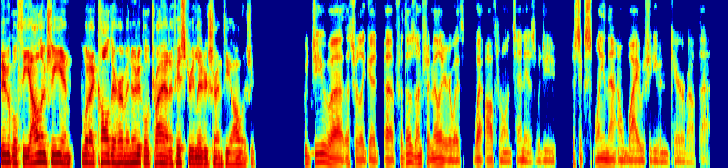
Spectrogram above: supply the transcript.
biblical theology, and what I call the hermeneutical triad of history, literature, and theology. Would you? Uh, that's really good. Uh, for those unfamiliar with what authorial intent is, would you just explain that and why we should even care about that?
